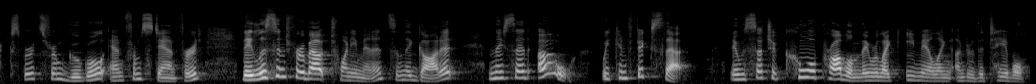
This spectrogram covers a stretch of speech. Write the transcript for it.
experts from Google and from Stanford. They listened for about 20 minutes, and they got it, and they said, oh, we can fix that. It was such a cool problem. They were like emailing under the table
